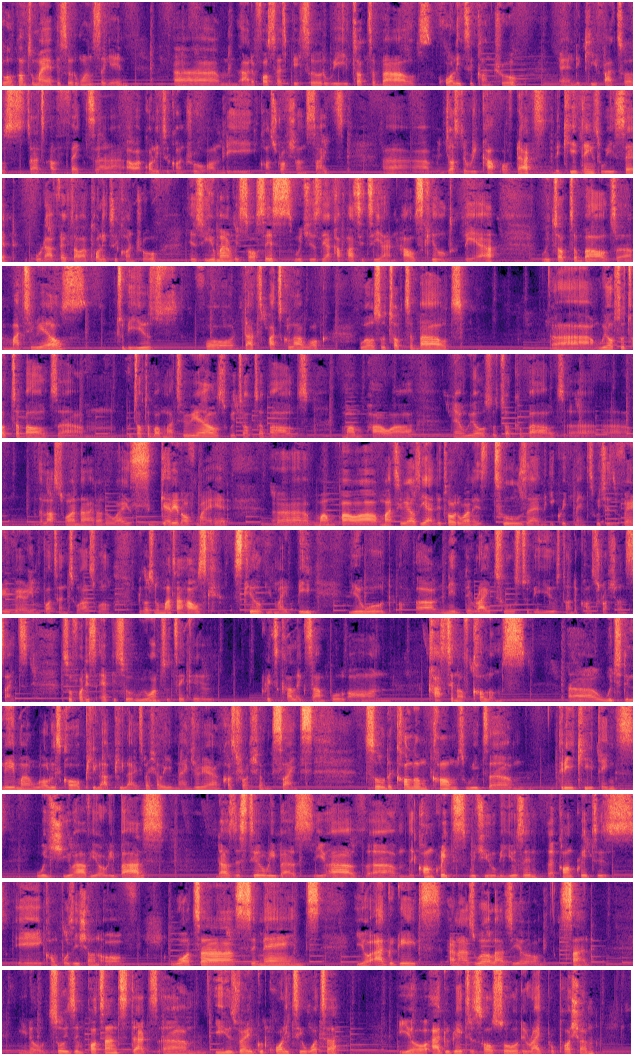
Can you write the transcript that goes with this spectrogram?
Welcome to my episode once again. Um, at the first episode, we talked about quality control and the key factors that affect uh, our quality control on the construction sites. Uh, just a recap of that, the key things we said would affect our quality control is human resources, which is their capacity and how skilled they are. We talked about uh, materials to be used for that particular work. We also talked about uh, we also talked about um, we talked about materials. We talked about manpower. Then we also talk about uh, um, the last one. I don't know why it's getting off my head. Uh, manpower, materials. Yeah, the third one is tools and equipment, which is very very important to us as well. Because no matter how sk- skilled you might be, you would uh, need the right tools to be used on the construction sites. So, for this episode, we want to take a critical example on casting of columns, uh, which the layman will always call pillar pillar, especially in Nigerian construction sites. So, the column comes with um, three key things, which you have your rebars that's the steel rebars. You have um, the concretes, which you'll be using. The concrete is a composition of water, cement, your aggregates, and as well as your sand. You know, so it's important that um, you use very good quality water. Your aggregate is also the right proportion.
